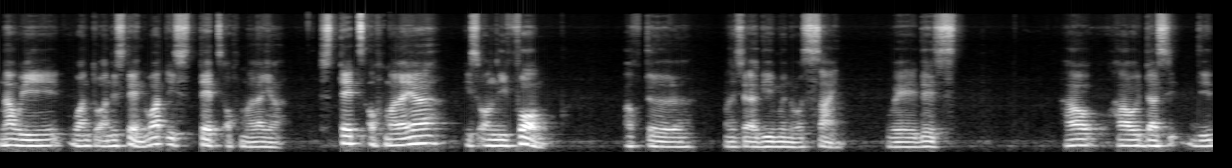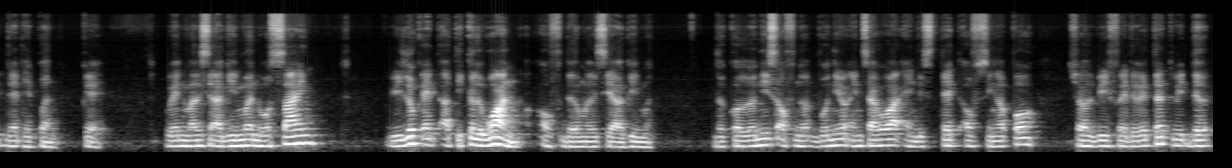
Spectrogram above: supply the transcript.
now we want to understand what is States of Malaya. States of Malaya is only formed after Malaysia Agreement was signed, where this how how does it, did that happen? Okay, when Malaysia Agreement was signed, we look at Article 1 of the Malaysia Agreement. The colonies of North Borneo and Sarawak and the state of Singapore shall be federated with the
